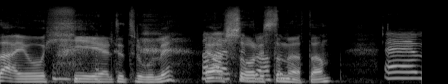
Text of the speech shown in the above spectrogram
Det er jo helt utrolig. Jeg har så lyst til å møte han. eh,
